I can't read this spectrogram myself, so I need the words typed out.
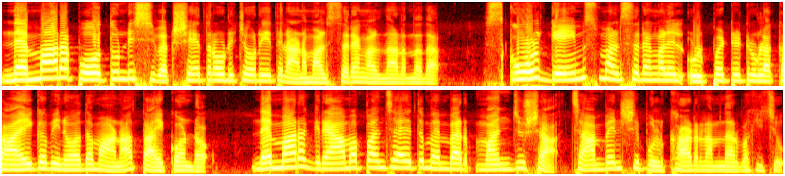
നെമ്മാറ പോത്തുണ്ടി ശിവക്ഷേത്ര ഓഡിറ്റോറിയത്തിലാണ് മത്സരങ്ങൾ നടന്നത്. സ്കൂൾ ഗെയിംസ് മത്സരങ്ങളിൽ ഉൾപ്പെട്ടിട്ടുള്ള കായിക വിനോദമാണ് തായ്ക്കൊണ്ടോ നെമ്മാറ ഗ്രാമപഞ്ചായത്ത് മെമ്പർ മഞ്ജുഷ ചാമ്പ്യൻഷിപ്പ് ഉദ്ഘാടനം നിർവഹിച്ചു.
